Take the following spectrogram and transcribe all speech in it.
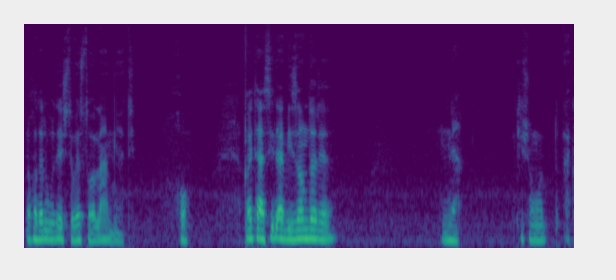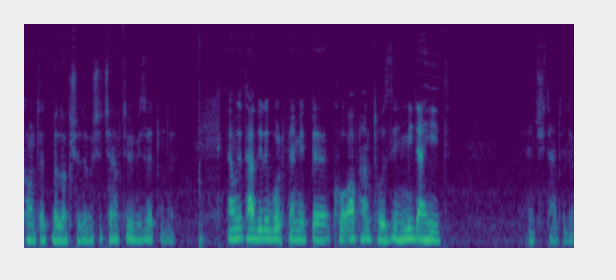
به خاطر بوده اشتباه سوال امنیتی. خب. آیا تاثیر در ویزام داره؟ نه. که شما account ت block شده باشه چه ربطی به ویزاتون داره؟ در مورد تبدیل work permit به co-op هم توضیح می‌دهید. این چی تبدیل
